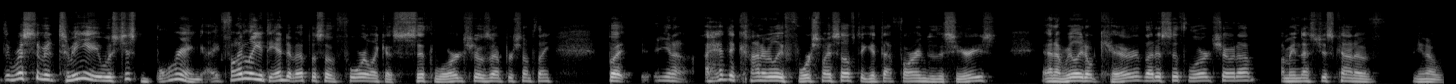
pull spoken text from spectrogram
the rest of it to me it was just boring. I finally at the end of episode four like a sith lord shows up or something. But you know i had to kind of really force myself to get that far into the series and i really don't care that a sith lord showed up. I mean that's just kind of you know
